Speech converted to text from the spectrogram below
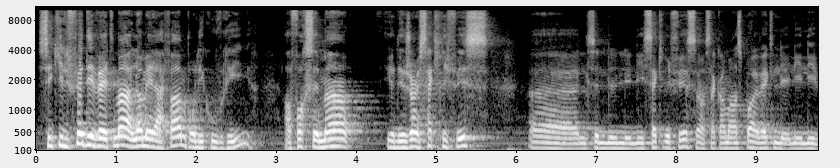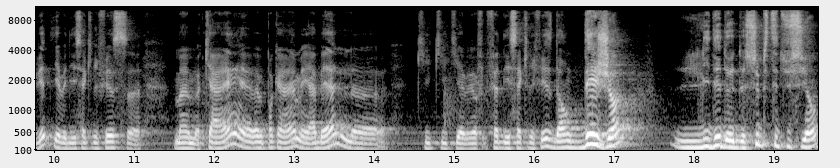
c'est qu'il fait des vêtements à l'homme et à la femme pour les couvrir. Alors forcément, il y a déjà un sacrifice. Euh, les, sacrifices, ça commence pas avec les, Lévites. Il y avait des sacrifices, même Caïn, pas Caïn, mais Abel, qui, qui, avait fait des sacrifices. Donc déjà, l'idée de, substitution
